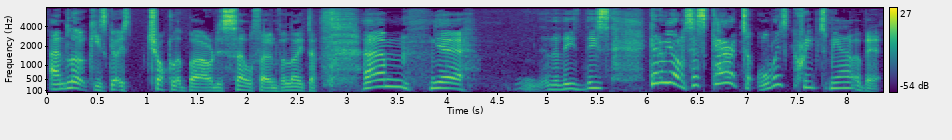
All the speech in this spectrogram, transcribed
and look he's got his chocolate bar on his cell phone for later um yeah these these gonna be honest this character always creeps me out a bit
